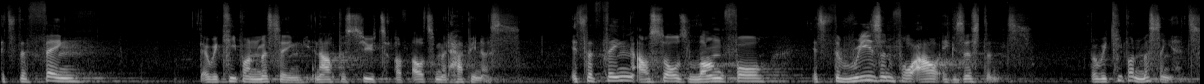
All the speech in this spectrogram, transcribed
it's the thing that we keep on missing in our pursuit of ultimate happiness. It's the thing our souls long for, it's the reason for our existence. But we keep on missing it.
